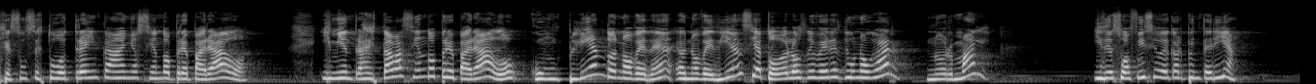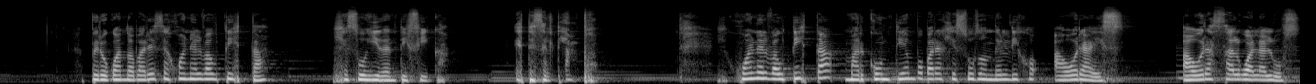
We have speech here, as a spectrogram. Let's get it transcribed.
Jesús estuvo 30 años siendo preparado. Y mientras estaba siendo preparado, cumpliendo en, en obediencia todos los deberes de un hogar normal y de su oficio de carpintería. Pero cuando aparece Juan el Bautista, Jesús identifica, este es el tiempo. Juan el Bautista marcó un tiempo para Jesús donde él dijo, ahora es, ahora salgo a la luz.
